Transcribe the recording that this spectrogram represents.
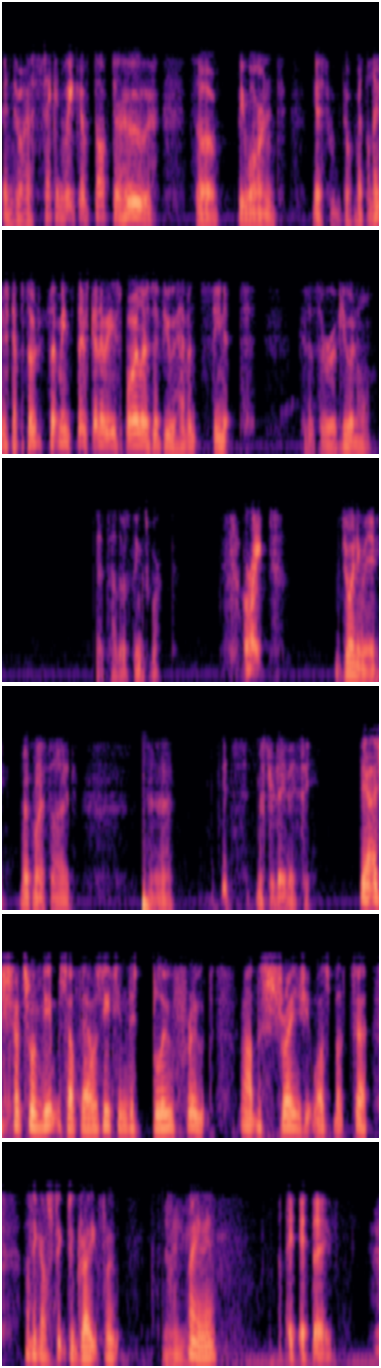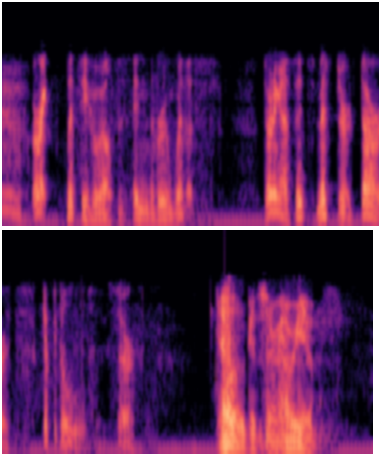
Into our second week of Doctor Who, so be warned. Yes, we're talking about the latest episode, so that means there's going to be spoilers if you haven't seen it, because it's a review and all. That's how those things work. All right, joining me at my side, uh, it's Mr. Dave AC. Yeah, I just had to unmute myself there. I was eating this blue fruit. Rather strange it was, but uh, I think I'll stick to grapefruit. There you. Hi, Ian. Hi, Dave. All right, let's see who else is in the room with us. Joining us, it's Mr. Darth Skeptical, sir. Hello, good sir. How are you?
